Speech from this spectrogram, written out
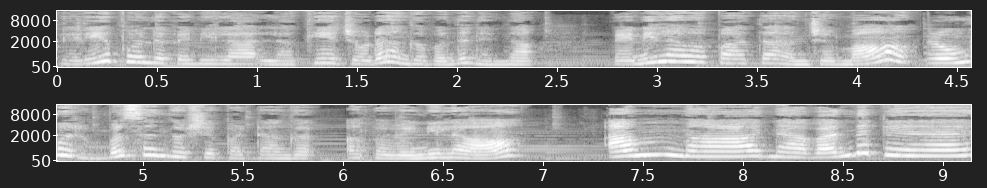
பெரிய பொண்ணு வெண்ணிலா லக்கேஜோட அங்க வந்து நின்னா. வெண்ணிலாவை பார்த்த அஞ்சம்மா ரொம்ப ரொம்ப சந்தோஷப்பட்டாங்க. அப்ப வெண்ணிலா அம்மா நான் வந்துட்டேன்.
